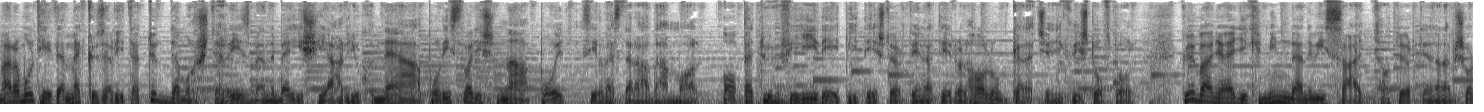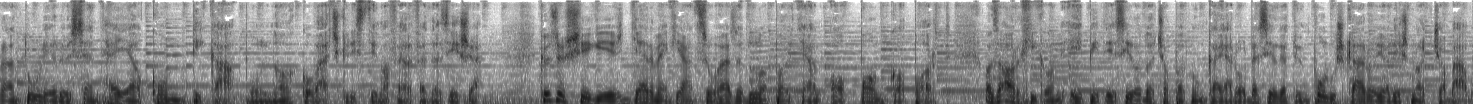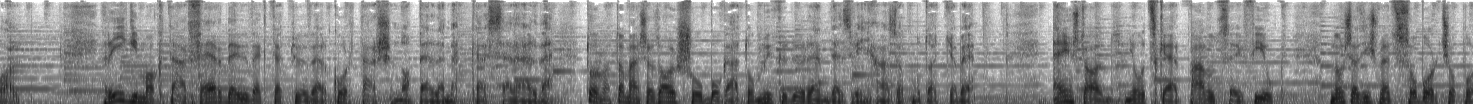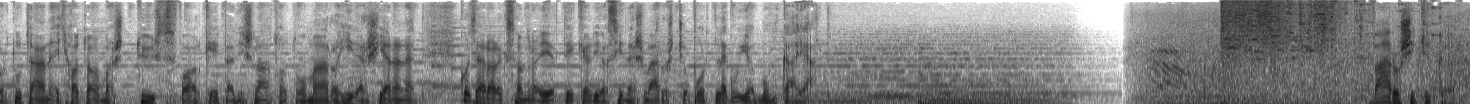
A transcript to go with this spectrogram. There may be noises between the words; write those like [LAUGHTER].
Már a múlt héten megközelítettük, de most részben be is járjuk Neápoliszt, vagyis Nápolyt Szilveszter Ádámmal. A Petőfi híd építés történetéről hallunk Kelecsényi Kristóftól. Kőbánya egyik minden visszállt a történelem során túlélő szent helye a Konti kápolna, Kovács Krisztina felfedezése. Közösségi és gyermekjátszóház a Dunapartján a Pankapart, az Archikon építész iroda csapatmunkájáról beszélgetünk Pólus Károlyjal és Nagy Csabával régi magtár ferde üvegtetővel, kortárs napellemekkel szerelve. Torma Tamás az alsó bogáton működő rendezvényházat mutatja be. Einstad, Nyócker, Pál utcai fiúk, Nos, az ismert szoborcsoport után egy hatalmas tűzfal képen is látható már a híres jelenet. Kozár Alexandra értékeli a Színes Város csoport legújabb munkáját. Városi tükör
